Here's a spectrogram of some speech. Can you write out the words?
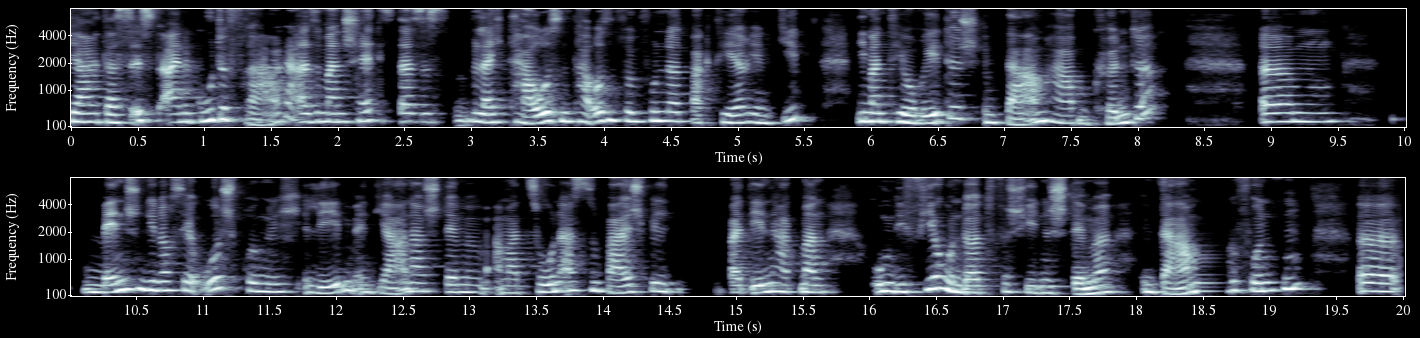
Ja, das ist eine gute Frage. Also man schätzt, dass es vielleicht 1000, 1500 Bakterien gibt, die man theoretisch im Darm haben könnte. Ähm, Menschen, die noch sehr ursprünglich leben, Indianerstämme im Amazonas zum Beispiel, bei denen hat man um die 400 verschiedene Stämme im Darm gefunden. Äh,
